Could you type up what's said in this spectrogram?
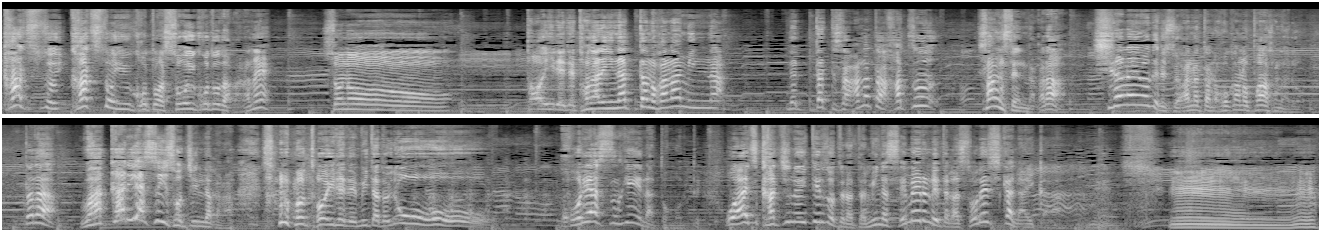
勝つと、勝つということはそういうことだからね。その、トイレで隣になったのかな、みんな。で、だってさ、あなた初参戦だから、知らないわけですよ、あなたの他のパーソナルを。ただ、わかりやすい措置だから、そのトイレで見たとき、おおおおこりゃすげえなと思って。お、あいつ勝ち抜いてるぞってなったらみんな攻めるネタがそれしかないから。ね。えー、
